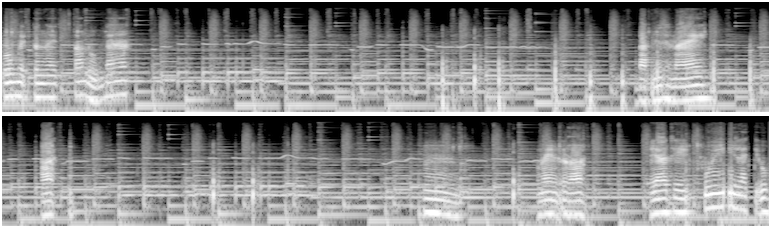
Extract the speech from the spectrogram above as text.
công nghệ từng ngày redstone đúng ra đặt như thế này rồi. Ừm. Hôm nay nữa rồi. Bây giờ thì à, ui là chịu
